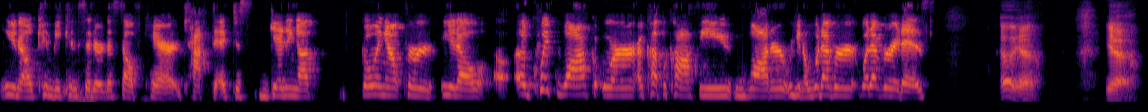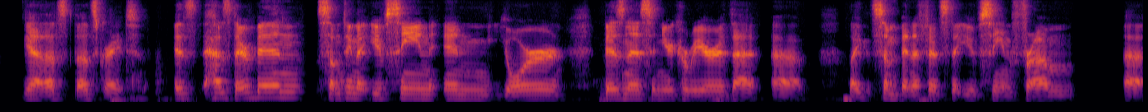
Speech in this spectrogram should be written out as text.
you know can be considered a self-care tactic just getting up going out for you know a, a quick walk or a cup of coffee water you know whatever whatever it is. Oh yeah. Yeah. Yeah that's that's great. Is has there been something that you've seen in your business in your career that uh, like some benefits that you've seen from uh,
